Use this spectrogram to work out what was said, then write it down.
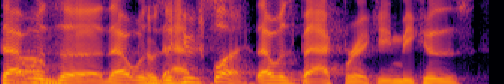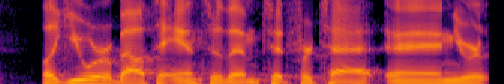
That was um, a that was, was a huge play. That was backbreaking because like you were about to answer them tit for tat, and you're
